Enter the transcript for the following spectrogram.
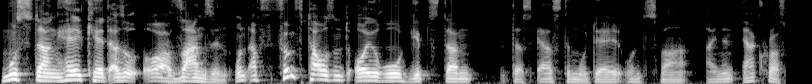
Mustang, Hellcat, also oh, Wahnsinn. Und ab 5000 Euro gibt es dann das erste Modell und zwar einen Aircraft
